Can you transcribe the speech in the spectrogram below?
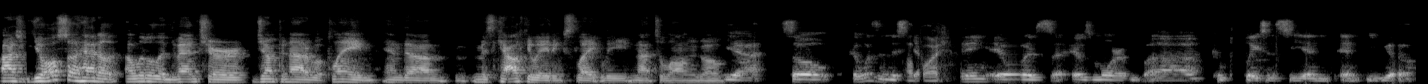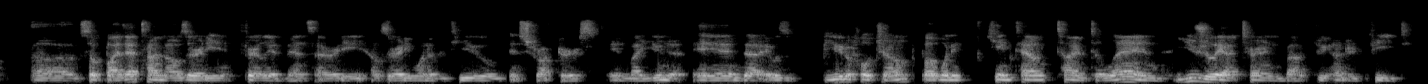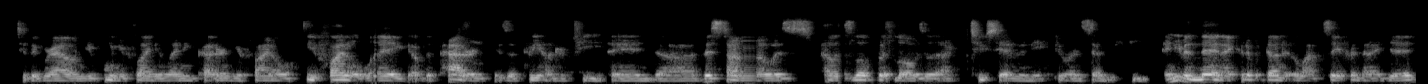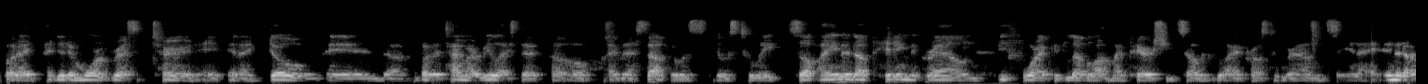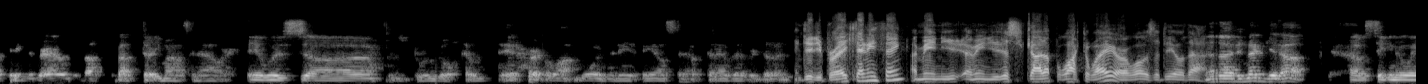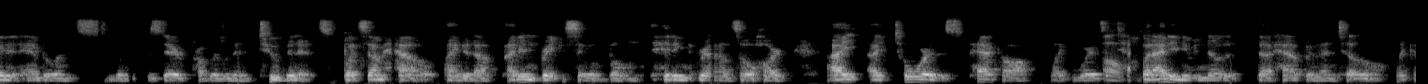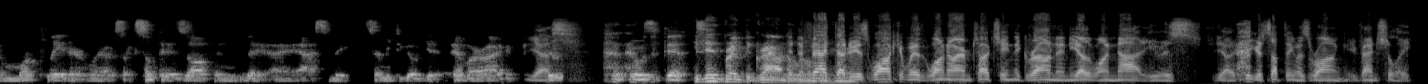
Bosh, you also had a, a little adventure jumping out of a plane and um, miscalculating slightly not too long ago. Yeah. So it wasn't oh miscalculating. boy. It was it was more of uh, complacency and, and ego. Um, so by that time, I was already fairly advanced. I already I was already one of the few instructors in my unit, and uh, it was a beautiful jump. But when it came time time to land, usually I turned about 300 feet to the ground. You, when you're flying your landing pattern, your final your final leg of the pattern is at 300 feet. And uh, this time I was I was a little bit low. I was at like 270, 270 feet. And even then, I could have done it a lot safer than I did. But I, I did a more aggressive turn and, and I dove. And uh, by the time I realized that, oh, I messed up. It was it was too late. So I ended up hitting the ground before I could level out my parachute. So I would fly across the ground, and I ended up hitting the ground about about 30 miles an hour. It was uh, it was brutal. It, it hurt a lot more than anything else that, I, that I've ever done. Did you break anything? I mean, you I mean, you just got up and walked away, or what was the deal with that? Uh, I did not get up. I was taken away in an ambulance. that was there probably within two minutes, but somehow I ended up. I didn't break a single bone, hitting the ground so hard. I I tore this pack off like where it's Oh. attached, but I didn't even know that that happened until like a month later, where I was like something is off, and they I asked and they sent me to go get MRI. Yes. there was a dent. He did break the ground a And the little fact bit. that he was walking with one arm touching the ground and the other one not, he was, you know, I figured something was wrong eventually.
